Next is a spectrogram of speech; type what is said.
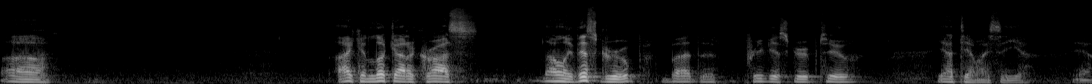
Uh, I can look out across not only this group, but the previous group too. Yeah, Tim, I see you. Yeah.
